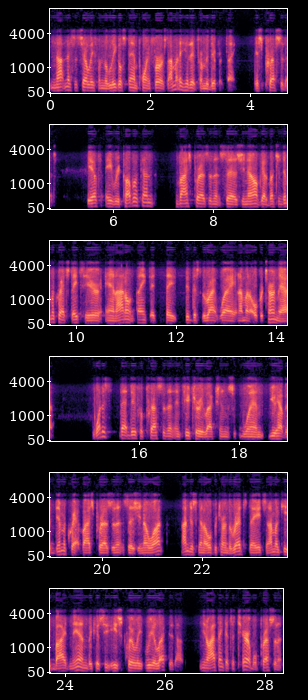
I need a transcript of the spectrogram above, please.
not necessarily from the legal standpoint first. I'm going to hit it from a different thing. It's precedent. If a Republican vice president says, you know, I've got a bunch of Democrat states here, and I don't think that they did this the right way, and I'm going to overturn that. What does that do for precedent in future elections when you have a Democrat vice president says, you know what, I'm just going to overturn the red states and I'm going to keep Biden in because he, he's clearly reelected. You know, I think that's a terrible precedent.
